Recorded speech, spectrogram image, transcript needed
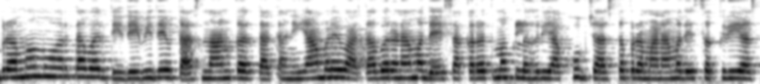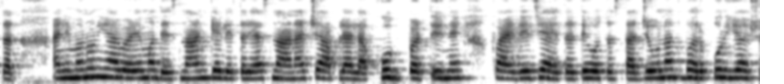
ब्रह्ममुहूर्तावरती देवी देवता स्नान करतात आणि यामुळे वातावरणामध्ये सकारात्मक लहरी या खूप जास्त प्रमाणामध्ये सक्रिय असतात. आणि म्हणून या वेळेमध्ये स्नान केले तर या स्नानाचे आपल्याला खूप पटीने फायदे जे आहेत तर ते होत असतात. जीवनात भरपूर यश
